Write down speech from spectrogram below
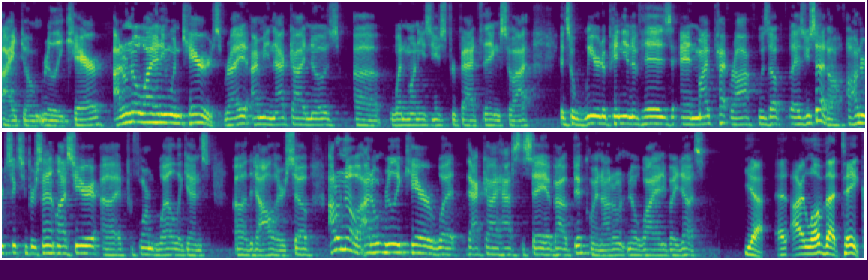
I don't really care. I don't know why anyone cares, right? I mean, that guy knows uh, when money's used for bad things. So I, it's a weird opinion of his. And my pet rock was up, as you said, 160% last year. Uh, it performed well against uh, the dollar. So I don't know. I don't really care what that guy has to say about Bitcoin. I don't know why anybody does. Yeah, and I love that take.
